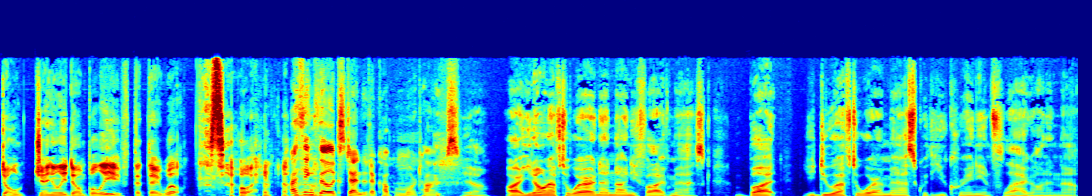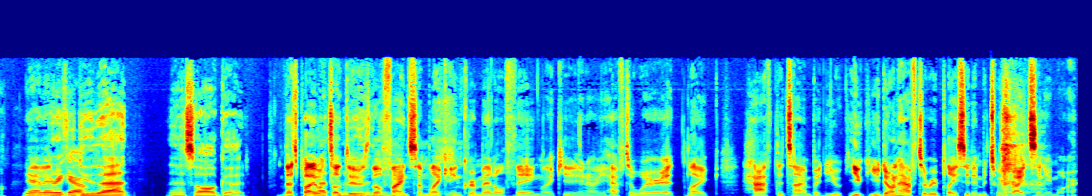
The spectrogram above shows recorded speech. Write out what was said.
don't genuinely don't believe that they will. So I don't know. I think they'll extend it a couple more times. Yeah. All right, you don't have to wear an N95 mask, but you do have to wear a mask with a Ukrainian flag on it now. Yeah, Yeah. there and we if go. you do that, then it's all good. That's probably what That's they'll do is the they'll new- find some like incremental thing, like you, you know, you have to wear it like half the time, but you you, you don't have to replace it in between bites anymore.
